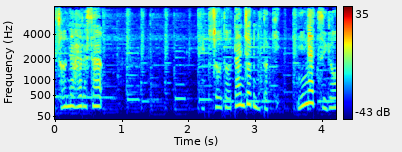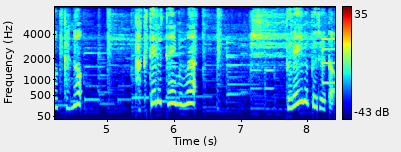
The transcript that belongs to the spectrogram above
そんな原さん、えっと、ちょうどお誕生日の時、2月8日のカクテルタイムは、ブレイブブルーと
